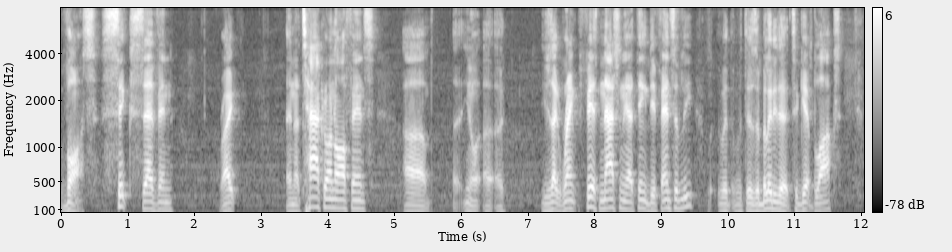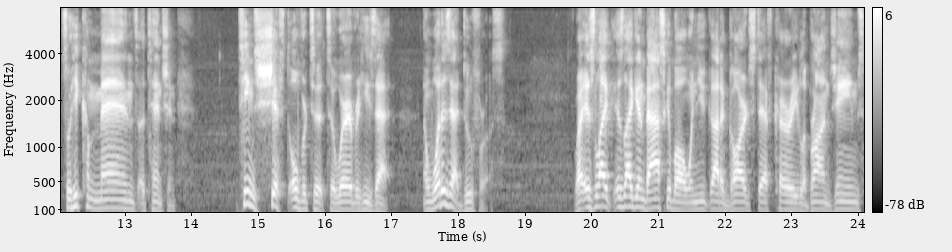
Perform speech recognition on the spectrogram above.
Voss, six-seven, right? An attacker on offense, uh, you know, a, a He's like ranked fifth nationally, I think, defensively with, with his ability to, to get blocks. So he commands attention. Teams shift over to, to wherever he's at. And what does that do for us? Right? It's like it's like in basketball when you got to guard Steph Curry, LeBron James,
